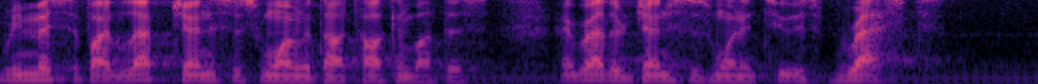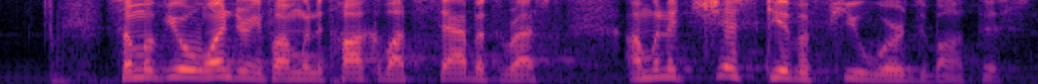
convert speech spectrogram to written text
remiss if I left Genesis 1 without talking about this, I'd rather Genesis 1 and 2, is rest. Some of you are wondering if I'm going to talk about Sabbath rest. I'm going to just give a few words about this.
